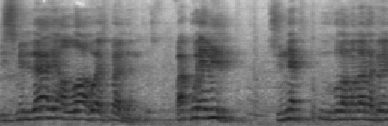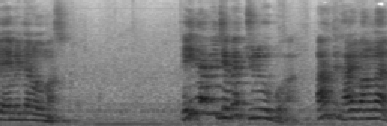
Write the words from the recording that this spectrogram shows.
Bismillahi Allahu Ekber denilir. Bak bu emir. Sünnet uygulamalarda böyle emirler olmaz. Feyda ve cebet cunubuha. Artık hayvanlar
